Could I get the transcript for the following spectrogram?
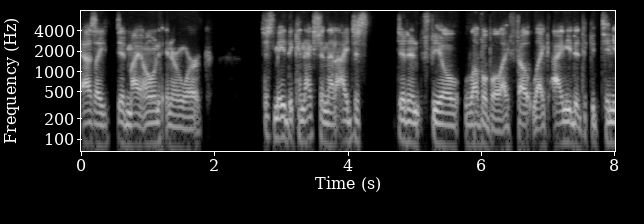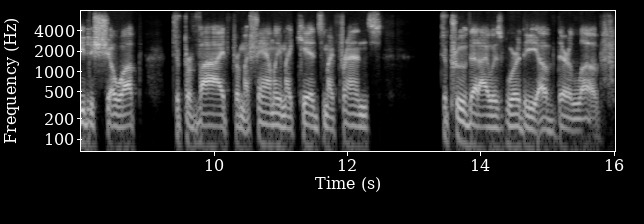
as I did my own inner work. Just made the connection that I just didn't feel lovable. I felt like I needed to continue to show up to provide for my family, my kids, my friends, to prove that I was worthy of their love.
